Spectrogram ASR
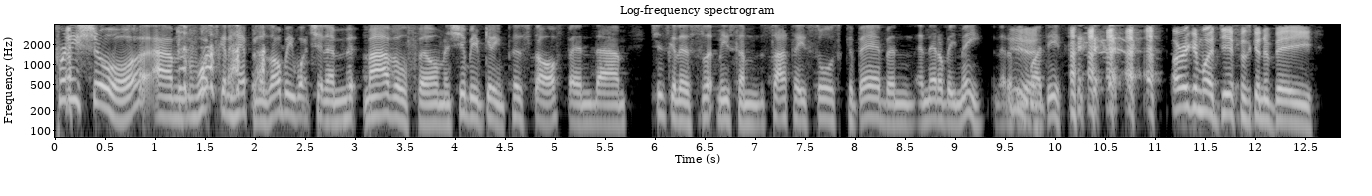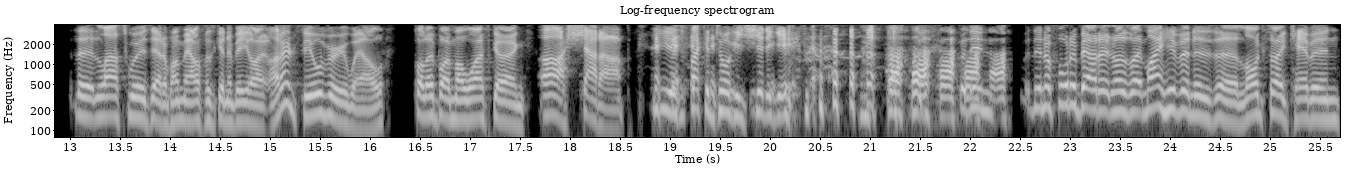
pretty sure um, what's going to happen is I'll be watching a Marvel film and she'll be getting pissed off, and um, she's going to slip me some satay sauce kebab, and, and that'll be me, and that'll be my death. I reckon my death is going to be the last words out of my mouth is going to be like, I don't feel very well, followed by my wife going, Ah, shut up. You're just fucking talking shit again. but then, then I thought about it and I was like, my heaven is a log side cabin.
